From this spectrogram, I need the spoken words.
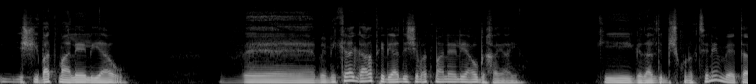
ישיבת מעלה אליהו. ובמקרה גרתי ליד ישיבת מעלה אליהו בחיי. כי גדלתי בשכונה קצינים, והיא הייתה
